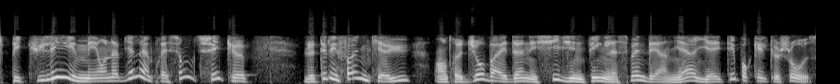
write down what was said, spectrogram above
spéculer, mais on a bien l'impression, tu sais, que le téléphone qu'il y a eu entre Joe Biden et Xi Jinping la semaine dernière, il a été pour quelque chose.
